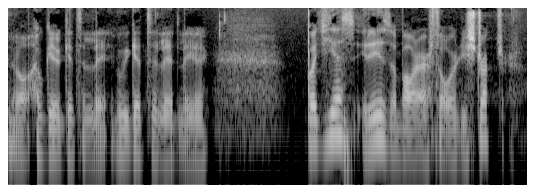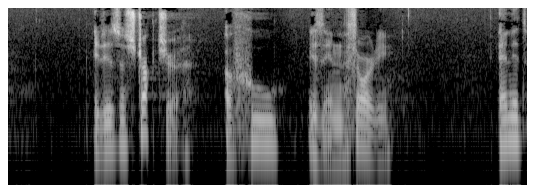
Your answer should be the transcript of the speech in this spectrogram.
Well, I'll get, get to we get to it later. But yes, it is about our authority structure. It is a structure of who is in authority, and it's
